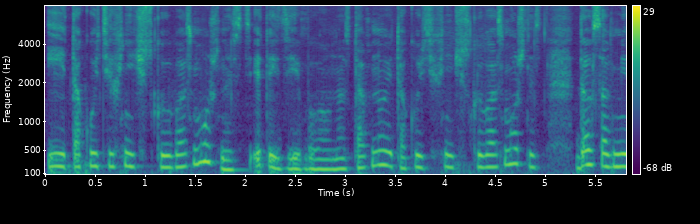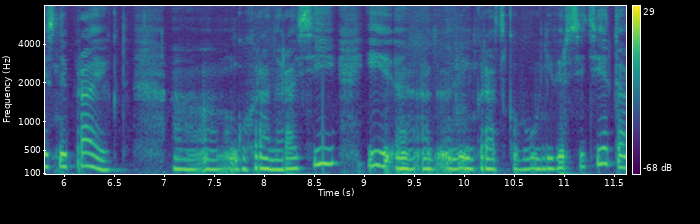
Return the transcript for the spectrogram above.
И такую техническую возможность, эта идея была у нас давно, и такую техническую возможность дал совместный проект э, э, Гухрана России и Ленинградского университета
